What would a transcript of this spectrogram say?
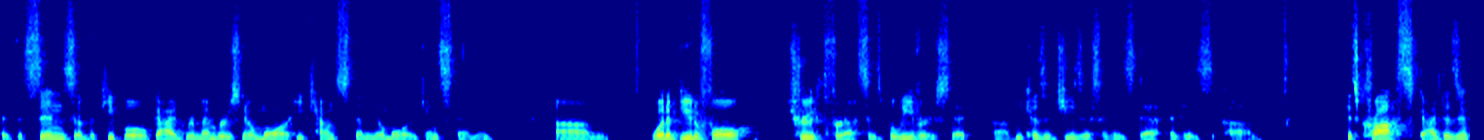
that the sins of the people God remembers no more. He counts them no more against them. And um, what a beautiful truth for us as believers that uh, because of Jesus and his death and his um, his cross, God doesn't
